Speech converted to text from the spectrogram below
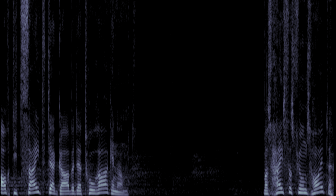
auch die Zeit der Gabe der Tora genannt. Was heißt das für uns heute?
